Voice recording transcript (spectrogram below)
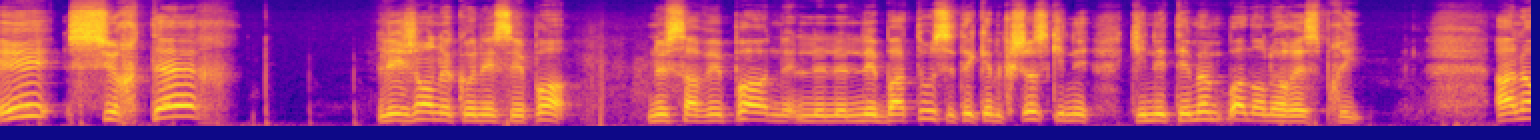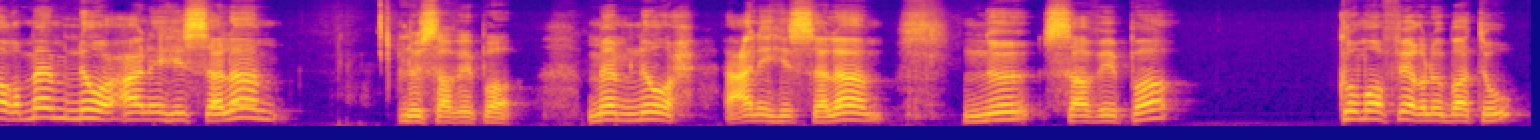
Et sur terre, les gens ne connaissaient pas, ne savaient pas, les bateaux c'était quelque chose qui n'était même pas dans leur esprit. Alors même Noé alayhi salam ne savait pas. Même Noé alayhi salam ne savait pas comment faire le bateau.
